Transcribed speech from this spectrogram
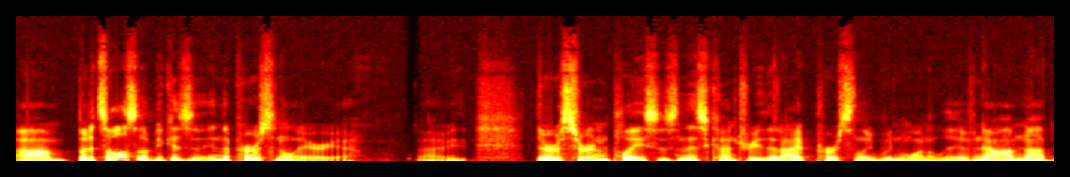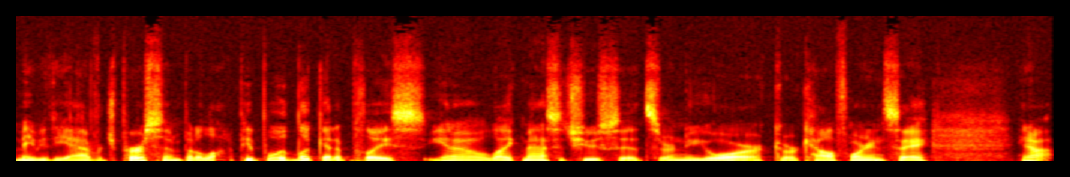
Um, but it's also because in the personal area. There are certain places in this country that I personally wouldn't want to live. Now, I'm not maybe the average person, but a lot of people would look at a place, you know, like Massachusetts or New York or California and say, you know,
